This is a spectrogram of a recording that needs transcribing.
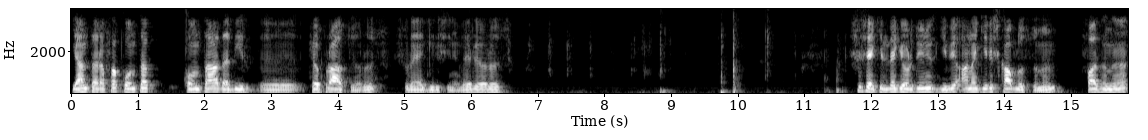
Yan tarafa kontak kontağa da bir e, köprü atıyoruz. Şuraya girişini veriyoruz. Şu şekilde gördüğünüz gibi ana giriş kablosunun fazını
